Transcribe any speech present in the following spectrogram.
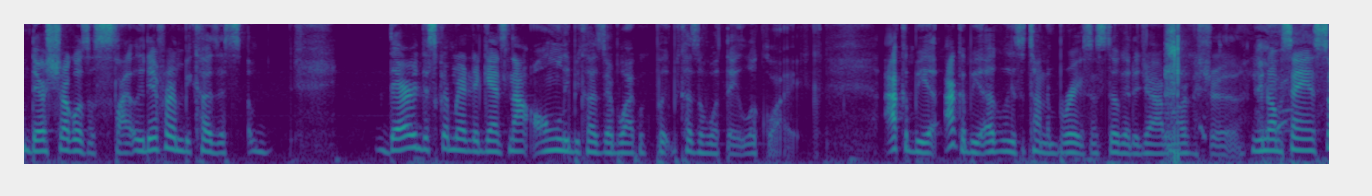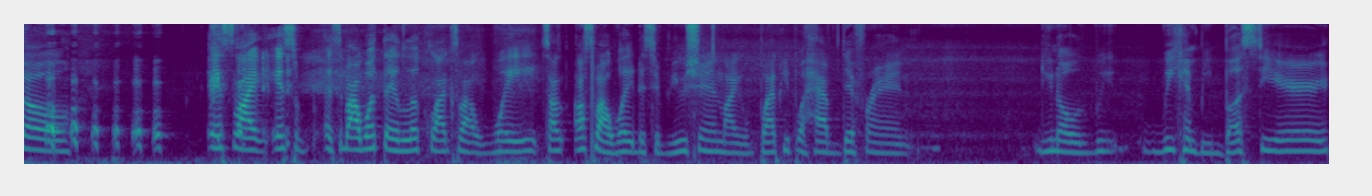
their struggles are slightly different because it's they're discriminated against not only because they're black but because of what they look like I could be I could be ugly as a ton of bricks and still get a job in orchestra. You know what I'm saying? So it's like it's it's about what they look like. It's about weight. It's also about weight distribution. Like black people have different. You know, we we can be bustier,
